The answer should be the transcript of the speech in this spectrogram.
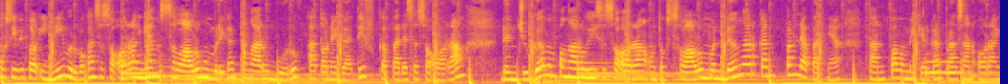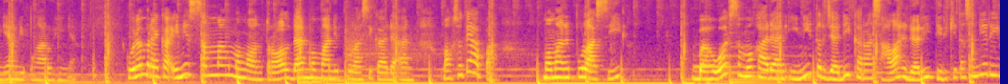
toxic people ini merupakan seseorang yang selalu memberikan pengaruh buruk atau negatif kepada seseorang dan juga mempengaruhi seseorang untuk selalu mendengarkan pendapatnya tanpa memikirkan perasaan orang yang dipengaruhinya. Kemudian mereka ini senang mengontrol dan memanipulasi keadaan. Maksudnya apa? Memanipulasi bahwa semua keadaan ini terjadi karena salah dari diri kita sendiri.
